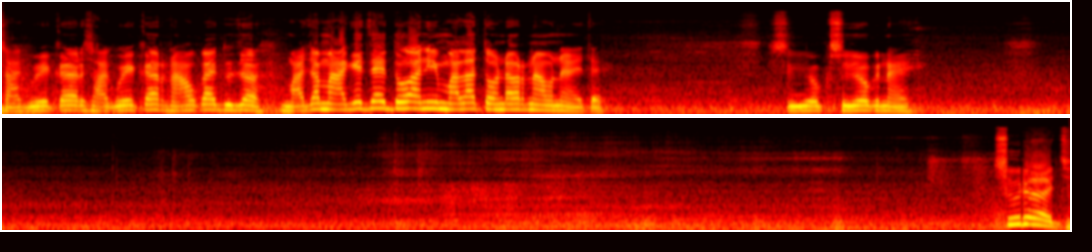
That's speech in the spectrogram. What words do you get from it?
सागवेकर सागवेकर नाव काय तुझं? माझ्या मागेच आहे तो आणि मला तोंडावर नाव नाही येत आहे. सुयोग सुयोग नाही. सूरज.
